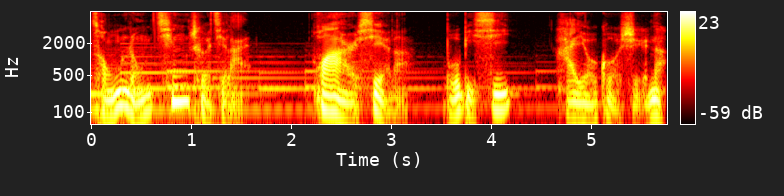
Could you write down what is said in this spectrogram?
从容清澈起来。花儿谢了，不必惜，还有果实呢。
